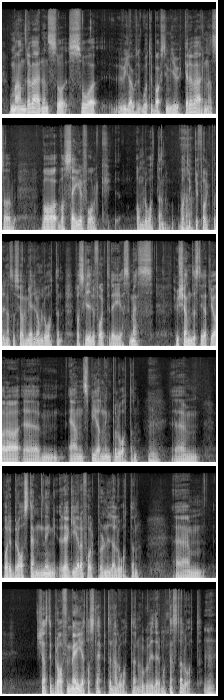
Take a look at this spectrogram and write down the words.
Och med andra värden så, så vill jag gå tillbaka till mjukare värden. Alltså vad, vad säger folk om låten? Vad Aha. tycker folk på dina sociala medier om låten? Vad skriver folk till dig i sms? Hur kändes det att göra eh, en spelning på låten? Mm. Um, var det bra stämning? Reagerar folk på den nya låten? Um, känns det bra för mig att ha släppt den här låten och gå vidare mot nästa låt? Mm.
